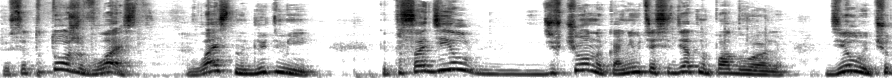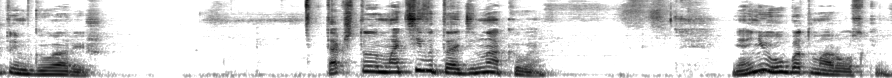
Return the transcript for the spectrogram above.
То есть это тоже власть. Власть над людьми. Ты посадил девчонок, они у тебя сидят на подвале, делают, что ты им говоришь. Так что мотивы-то одинаковые. И они оба отморозки.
